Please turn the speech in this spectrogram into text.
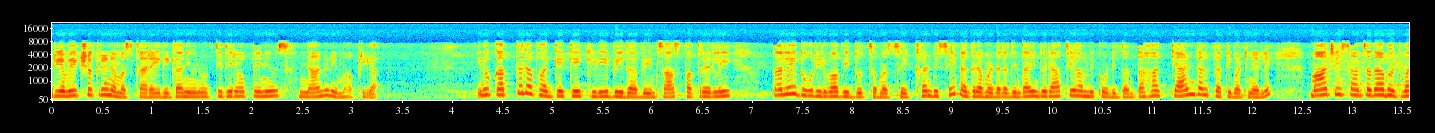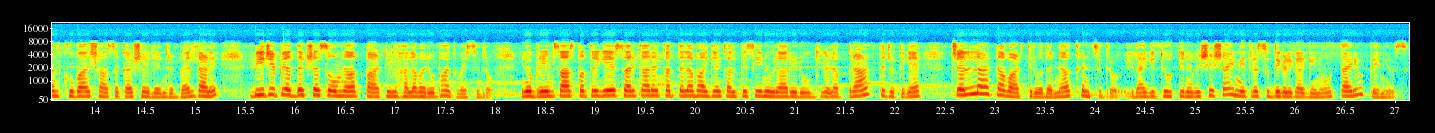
ಪ್ರಿಯ ವೀಕ್ಷಕರೇ, ನಮಸ್ಕಾರ. ಇದೀಗ ನೀವು ನೋಡ್ತಿದ್ದೀರಾ ಒಪ್ಪೆ ನ್ಯೂಸ್. ನಾನು ನಿಮ್ಮ ಪ್ರಿಯ. ಇನ್ನು ಕತ್ತಲ ಭಾಗ್ಯಕ್ಕೆ ಕಿಡಿ ಬೀದ ಬ್ರೀಮ್ಸ್ ಆಸ್ಪತ್ರೆಯಲ್ಲಿ ತಲೆದೂರಿರುವ ವಿದ್ಯುತ್ ಸಮಸ್ಯೆ ಖಂಡಿಸಿ ನಗರ ಮಂಡಲದಿಂದ ಇಂದು ರಾತ್ರಿ ಹಮ್ಮಿಕೊಂಡಿದ್ದಂತಹ ಕ್ಯಾಂಡಲ್ ಪ್ರತಿಭಟನೆಯಲ್ಲಿ ಮಾಜಿ ಸಂಸದ ಭಗವಂತ್ ಖುಬಾ, ಶಾಸಕ ಶೈಲೇಂದ್ರ ಬೆಲ್ದಾಳೆ, ಬಿಜೆಪಿ ಅಧ್ಯಕ್ಷ ಸೋಮನಾಥ್ ಪಾಟೀಲ್ ಹಲವರು ಭಾಗವಹಿಸಿದರು ಇನ್ನು ಬ್ರೇಮ್ಸ್ ಆಸ್ಪತ್ರೆಗೆ ಸರ್ಕಾರ ಕತ್ತಲ ಭಾಗ್ಯ ಕಲ್ಪಿಸಿ ನೂರಾರು ರೋಗಿಗಳ ಪ್ರಾಣದ ಜೊತೆಗೆ ಚೆಲ್ಲಾಟವಾಡ್ತಿರುವುದನ್ನು ಖಂಡಿಸಿದರು. ಇದಾಗಿತ್ತು ಹೊತ್ತಿನ ವಿಶೇಷ ಇನ್ನಿತರ ಸುದ್ದಿಗಳಿಗಾಗಿ ನೋಡ್ತಾ ಇರಿ ಉಪೇ ನ್ಯೂಸ್.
